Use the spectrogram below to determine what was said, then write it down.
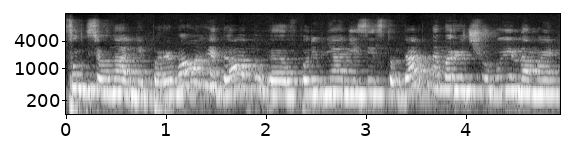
Функціональні переваги да, е, в порівнянні зі стандартними речовинами е,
